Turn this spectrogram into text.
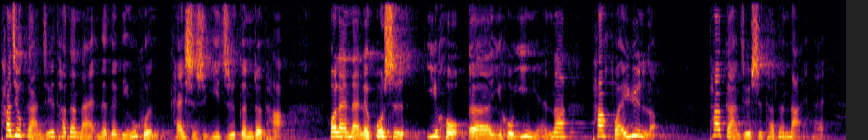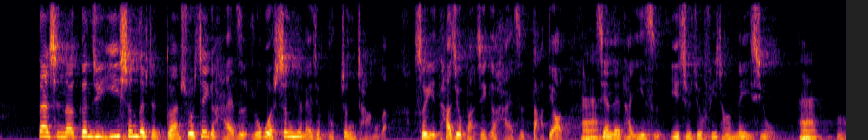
他就感觉他的奶奶的灵魂开始是一直跟着他。后来奶奶过世以后，呃，以后一年呢，她怀孕了，她感觉是她的奶奶，但是呢，根据医生的诊断说，这个孩子如果生下来就不正常了，所以他就把这个孩子打掉了。嗯现在他一直一直就非常内疚，嗯，嗯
